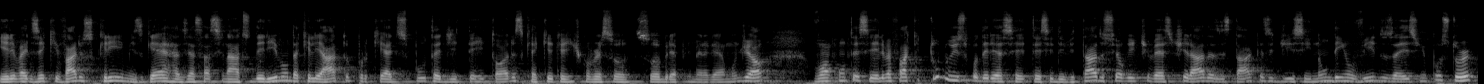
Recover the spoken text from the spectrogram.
E ele vai dizer que vários crimes, guerras e assassinatos derivam daquele ato, porque a disputa de territórios, que é aquilo que a gente conversou sobre a Primeira Guerra Mundial, vão acontecer. Ele vai falar que tudo isso poderia ser, ter sido evitado se alguém tivesse tirado as estacas e disse: não deem ouvidos a esse impostor.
